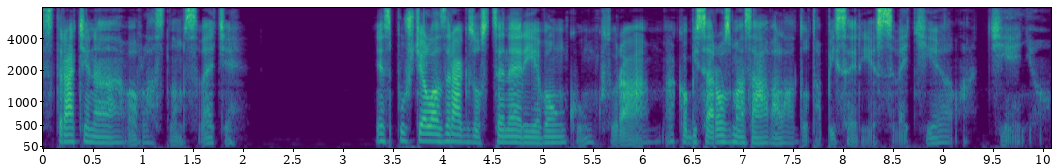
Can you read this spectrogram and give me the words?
Stratená vo vlastnom svete. Nespúšťala zrak zo scenérie vonku, ktorá ako by sa rozmazávala do tapisérie svetiel a tieňov.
